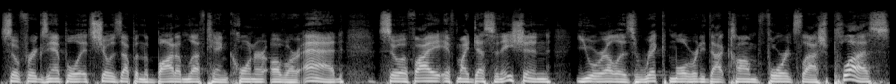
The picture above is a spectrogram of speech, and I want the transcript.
So for example, it shows up in the bottom left hand corner of our ad. So if I, if my destination URL is rickmulready.com forward slash plus,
